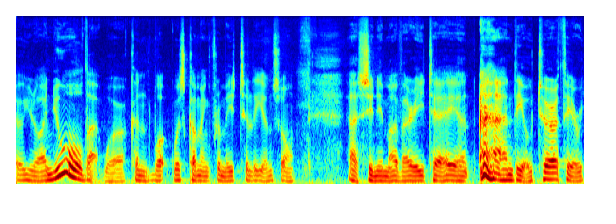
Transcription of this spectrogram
uh, you know I knew all that work and what was coming from Italy and so on. Uh, cinema verite and, and the auteur theory.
